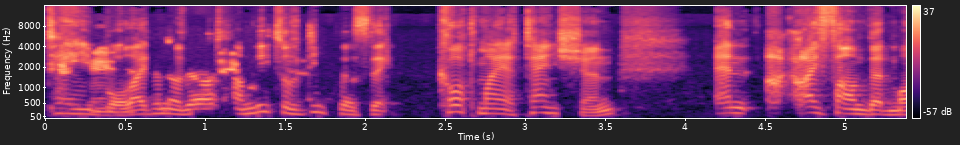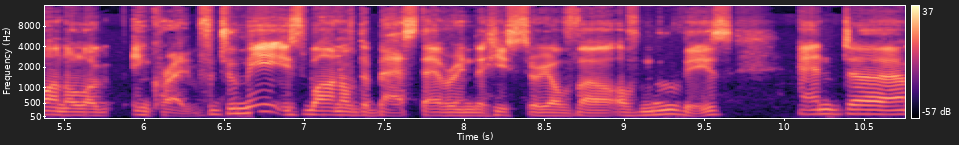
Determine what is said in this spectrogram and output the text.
table. I don't know. There are some little details that caught my attention and I, I, found that monologue incredible. To me, it's one of the best ever in the history of uh, of movies. And uh,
